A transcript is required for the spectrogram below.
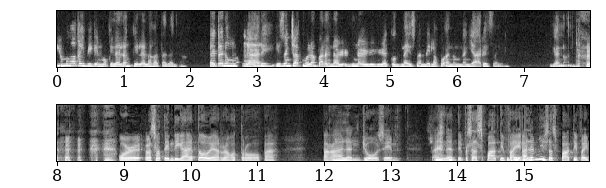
yung mga kaibigan mo, kilalang kilala ka talaga. Kahit anong nangyari. Isang chat mo lang parang na- na-recognize na nila kung anong nangyari sa'yo. Ganon. Or, mas matindi nga, ito, meron ako tropa. Pangalan, Josem. Ay na, diba, sa Spotify, alam niyo sa Spotify,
